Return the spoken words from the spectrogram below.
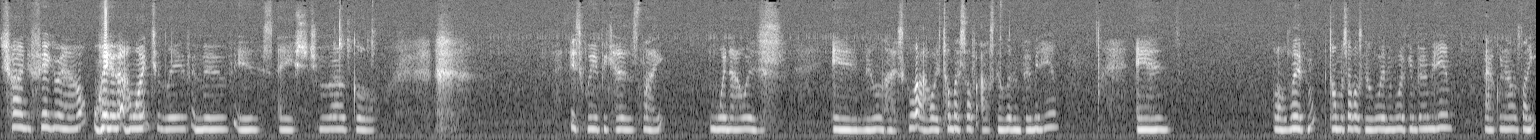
trying to figure out where I want to live and move is a struggle. It's weird because like when I was in middle and high school, I always told myself I was gonna live in Birmingham and well live told myself I was gonna live and work in Birmingham back when I was like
